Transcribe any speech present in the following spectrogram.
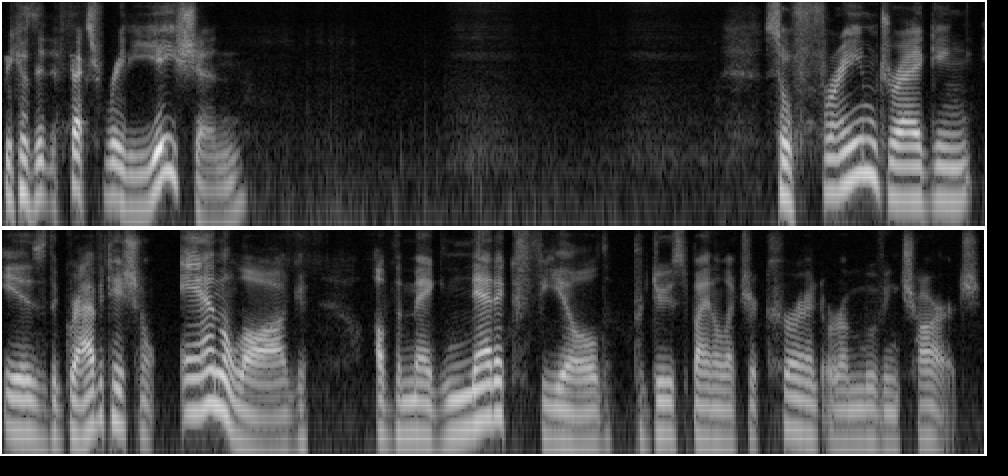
because it affects radiation. So frame dragging is the gravitational analog of the magnetic field produced by an electric current or a moving charge.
